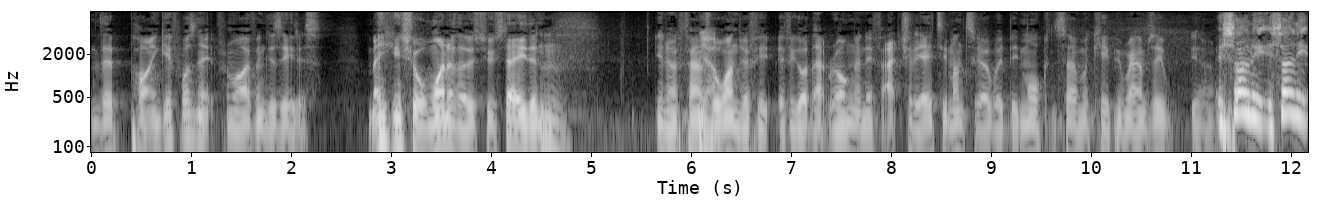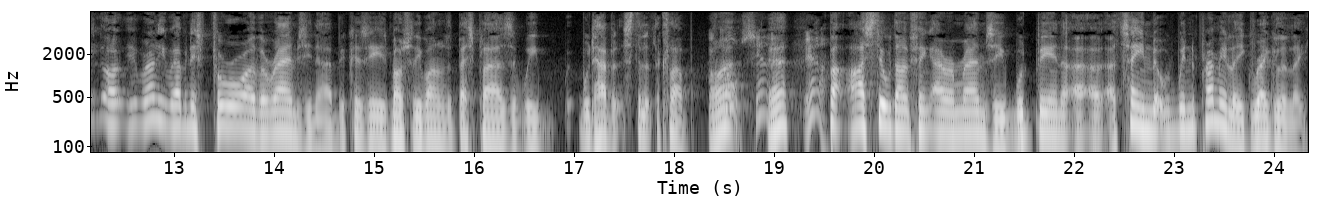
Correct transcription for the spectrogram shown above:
the parting gift, wasn't it, from Ivan Gazidis, making sure one of those two stayed. And hmm. You know, fans Yeah. will wonder if he if he got that wrong, and if actually 18 months ago we'd be more concerned with keeping Ramsey. You know, It's only, it's only, uh, we're only having this furore over Ramsey now because he's mostly one of the best players that we would have still at the club. Of right? course, yeah, yeah. But I still don't think Aaron Ramsey would be in a, a, a team that would win the Premier League regularly.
